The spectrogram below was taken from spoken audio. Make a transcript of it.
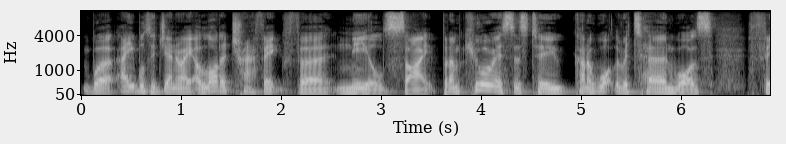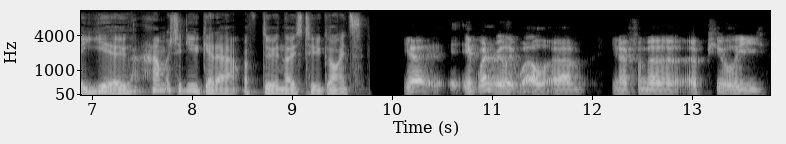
were able to generate a lot of traffic for Neil's site, but I'm curious as to kind of what the return was for you. How much did you get out of doing those two guides? Yeah, it went really well. Um, you know, from a, a, purely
